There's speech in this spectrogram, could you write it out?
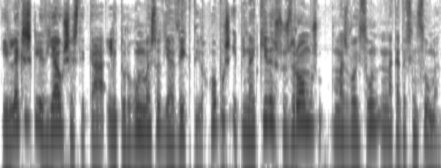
Οι λέξεις κλειδιά ουσιαστικά λειτουργούν μέσα στο διαδίκτυο όπως οι πινακίδες στους δρόμους που μας βοηθούν να κατευθυνθούμε.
